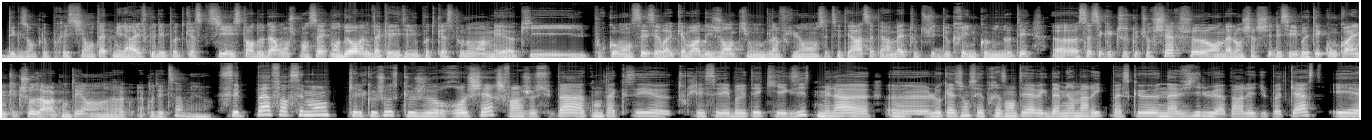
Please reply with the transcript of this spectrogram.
d'exemples précis en tête, mais il arrive que des podcasts si histoire de daron je pensais en dehors même de la qualité du podcast ou non, hein, mais qui pour commencer c'est vrai qu'avoir des gens qui ont de l'influence etc ça permet tout de suite de créer une communauté. ça c'est quelque chose que tu recherches en allant chercher des célébrités qui ont quand même quelque chose à raconter hein, à, côté de ça, mais c'est pas forcément quelque chose que je recherche. Enfin, je suis pas à contacter euh, toutes les célébrités qui existent, mais là, euh, euh, l'occasion s'est présentée avec Damien Maric parce que Navi lui a parlé du podcast et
